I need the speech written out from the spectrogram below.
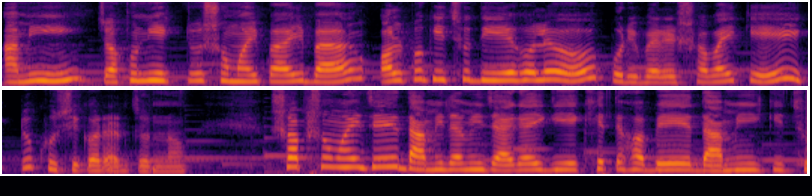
আমি যখনই একটু সময় পাই বা অল্প কিছু দিয়ে হলেও পরিবারের সবাইকে একটু খুশি করার জন্য। সব সময় যে দামি দামি জায়গায় গিয়ে খেতে হবে, দামি কিছু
